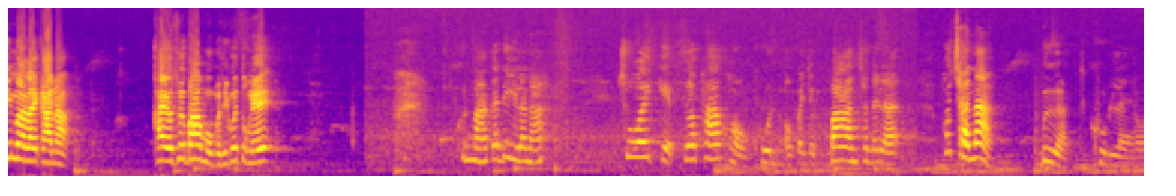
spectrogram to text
นี่มาอะไรกันอะ ใครเอาเสื้อผ้าผมมาทิ้งไว้ตรงนี้ คุณมาก็ดีแล้วนะ ช่วยเก็บเสื้อผ้าของคุณออกไปจากบ้านฉันได้แล้ว เพราะฉันอะเบื่อคุณแล้ว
